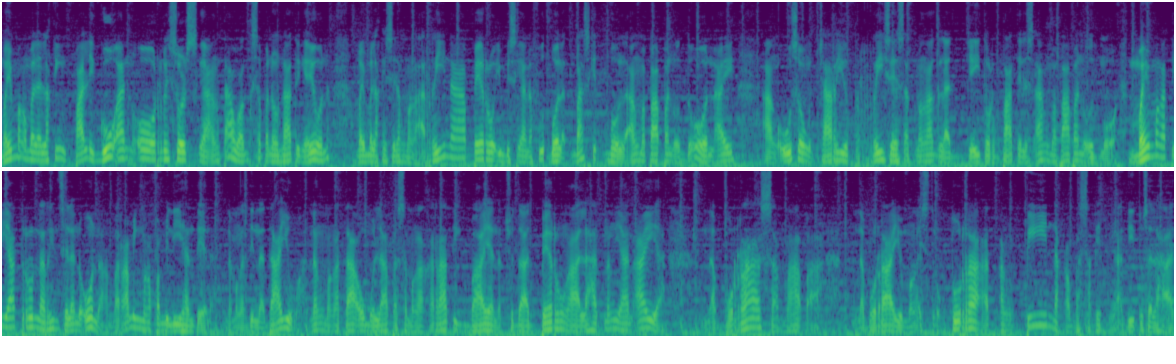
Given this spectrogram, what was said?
may mga malalaking paliguan o resorts nga ang tawag sa panahon natin ngayon. May malaki silang mga arena pero imbis nga na football at basketball ang mapapanood doon ay ang usong chariot races at mga gladiator battles ang mapapanood mo. May mga teatro na rin sila noon, maraming mga pamilihan din na mga dinadayo ng mga tao mula pa sa mga karatig bayan at syudad pero nga lahat ng yan ay nabura sa mapa. Nabura yung mga estruktura at ang pinakamasakit nga dito sa lahat,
